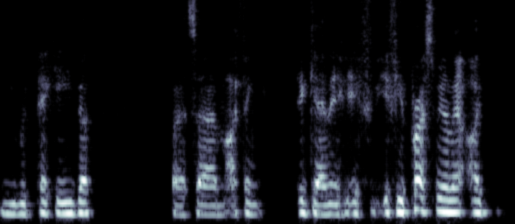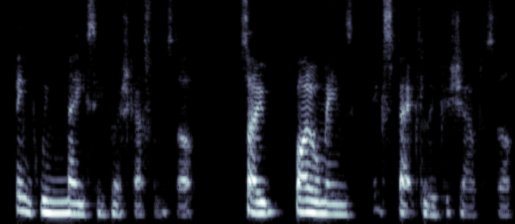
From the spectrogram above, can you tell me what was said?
you would pick either. But um, I think again, if if you press me on it, I think we may see Puscas from the start. So by all means, expect Lucas João to start.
